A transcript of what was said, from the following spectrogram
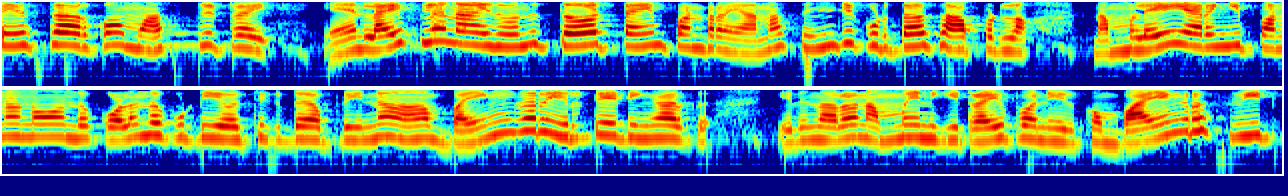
டேஸ்ட்டாக இருக்கும். மஸ்ட்டு ட்ரை என் லைஃப்பில் நான் இது வந்து தேர்ட் டைம் பண்ணுறேன் ஆனால் செஞ்சு கொடுத்தா சாப்பிடலாம். நம்மளே இறங்கி பண்ணணும். அந்த குழந்தை குட்டியை வச்சுக்கிட்டு அப்படின்னா பயங்கர இரிட்டேட்டிங்காக இருக்குது இருந்தாலும் நம்ம இன்றைக்கி ட்ரை பண்ணியிருக்கோம். பயங்கர ஸ்வீட்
